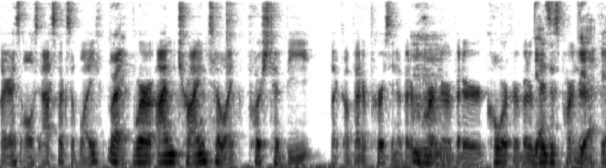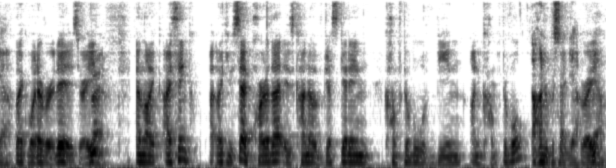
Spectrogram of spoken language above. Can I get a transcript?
like I guess all aspects of life. Right. Where I'm trying to like push to be like a better person, a better partner, a better coworker, a better Mm-hmm. Yeah. business partner. Yeah, yeah. Like whatever it is, right? Right. And like I think, like you said, part of that is kind of just getting comfortable with being uncomfortable, 100%, yeah. right? Yeah.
